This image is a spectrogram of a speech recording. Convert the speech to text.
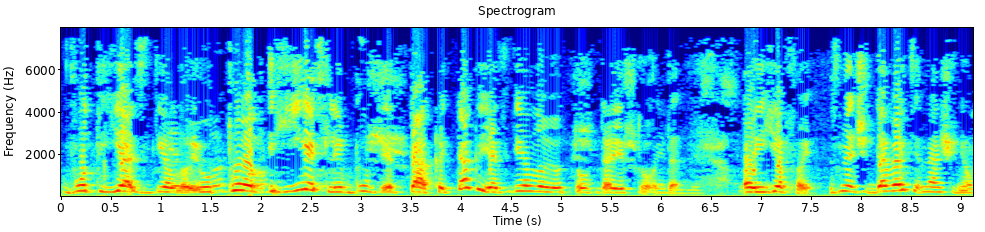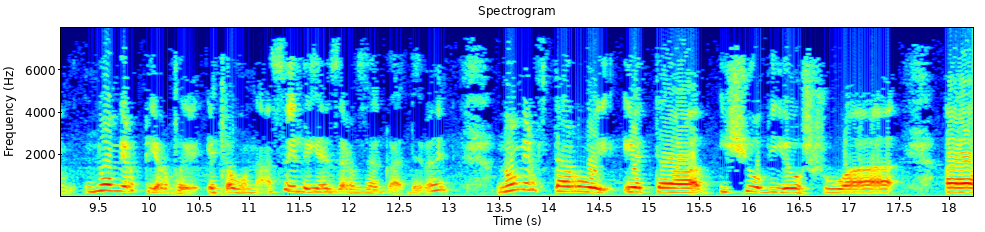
вот я сделаю Если то, то, если будет так и так, я сделаю то-то и то-то. Э, Ефе, значит, давайте начнем. Номер первый – это у нас Элиезер загадывает. Номер второй – это еще в Иошуа. Э,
